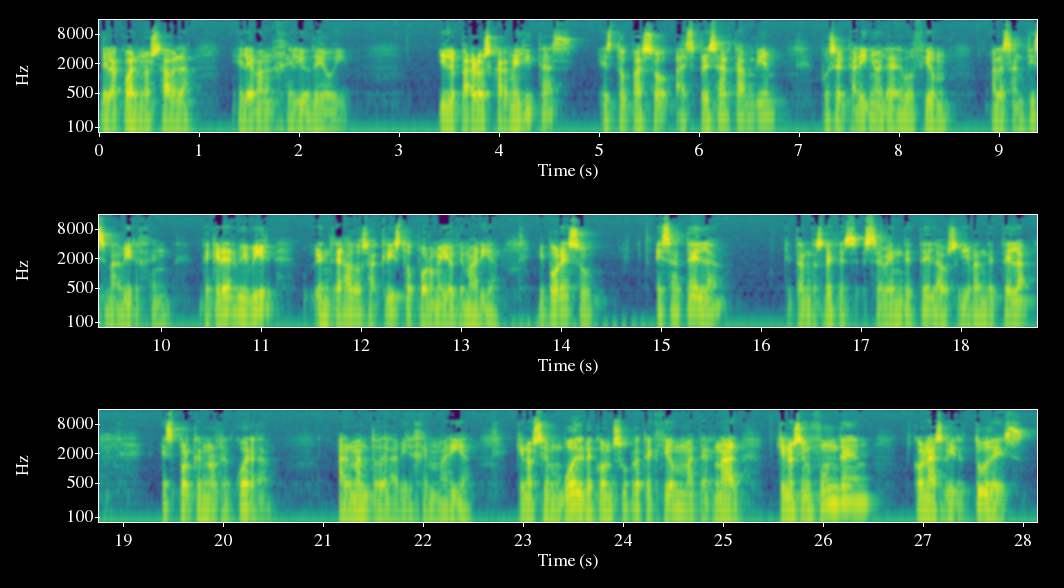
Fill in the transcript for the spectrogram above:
de la cual nos habla el Evangelio de hoy. Y para los carmelitas esto pasó a expresar también pues el cariño y la devoción a la Santísima Virgen, de querer vivir entregados a Cristo por medio de María. Y por eso, esa tela, que tantas veces se ven de tela o se llevan de tela, es porque nos recuerda al manto de la Virgen María, que nos envuelve con su protección maternal, que nos infunden con las virtudes,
